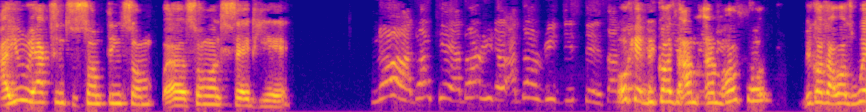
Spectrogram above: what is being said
Are you reacting to something some uh, someone said here? No, I don't care. I don't read. I don't read these things. I'm Okay, because I'm. I'm also because I was wa-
